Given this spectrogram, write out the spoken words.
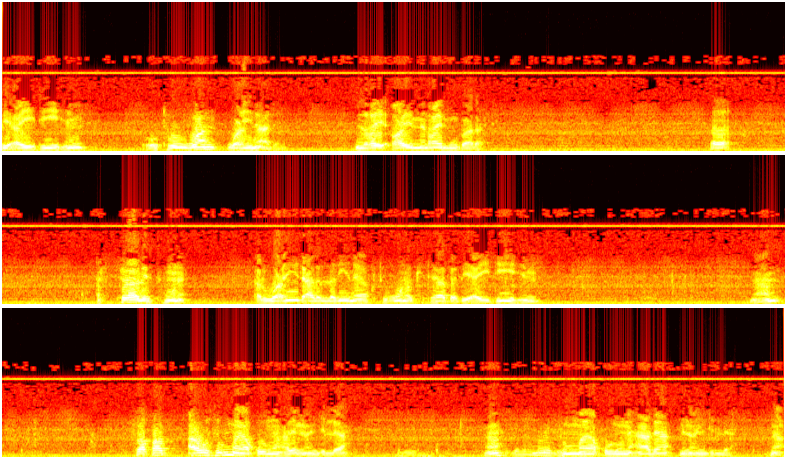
بأيديهم عتوا وعنادا من غير من غير مبالاة الثالث هنا الوعيد على الذين يكتبون الكتاب بأيديهم. نعم. فقط أو ثم يقولون هذا من عند الله؟ ها؟ ثم يقولون هذا من عند الله. نعم.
